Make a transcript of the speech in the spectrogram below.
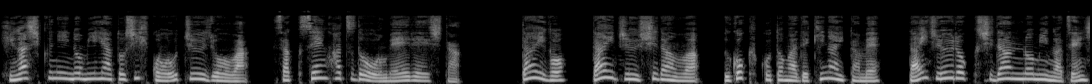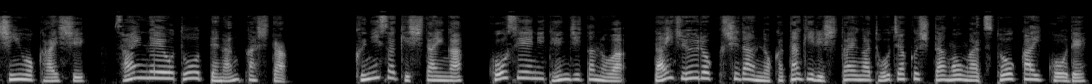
東国宮俊彦応中将は、作戦発動を命令した。第5、第10師団は、動くことができないため、第16師団のみが前進を開始、最寧を通って南下した。国崎死体が攻勢に転じたのは、第16師団の片桐死体が到着した5月10日以降で、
